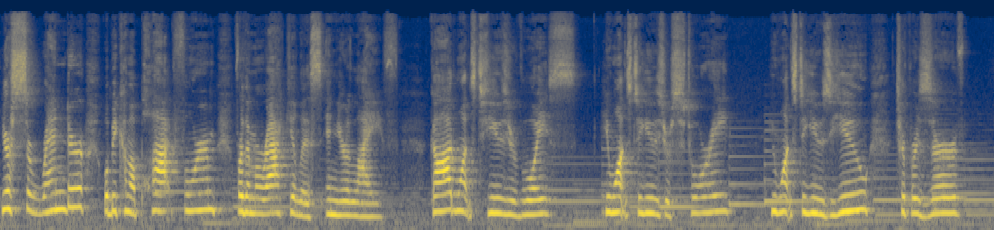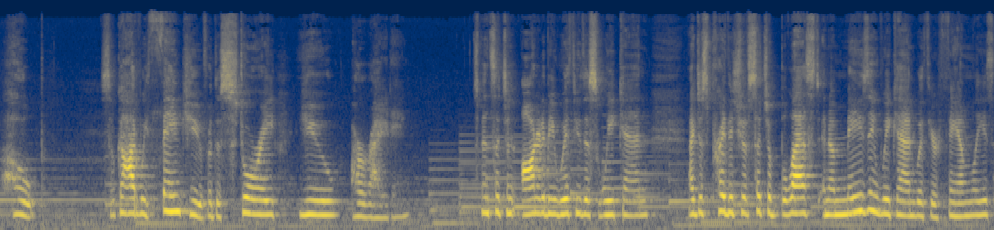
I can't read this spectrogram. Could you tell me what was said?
Your surrender will become a platform for the miraculous in your life. God wants to use your voice, He wants to use your story, He wants to use you to preserve hope. So, God, we thank you for the story you are writing. It's been such an honor to be with you this weekend. I just pray that you have such a blessed and amazing weekend with your families.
